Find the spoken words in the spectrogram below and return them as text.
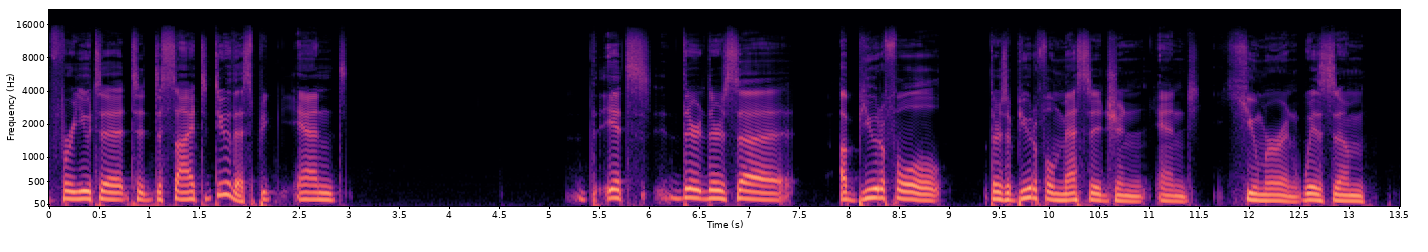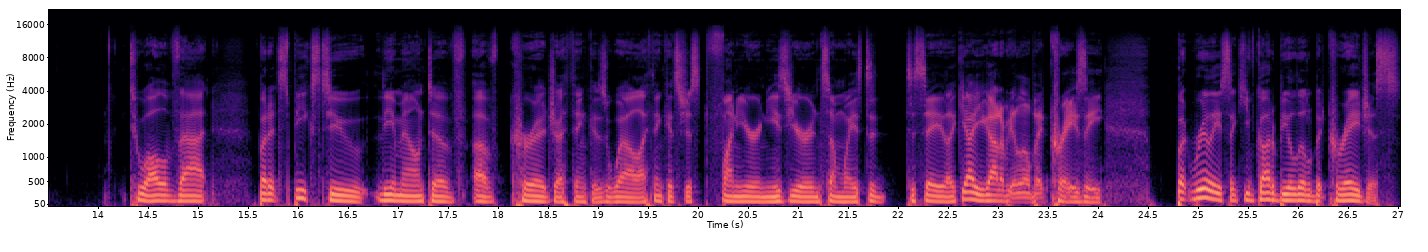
for you to to decide to do this and it's there there's a a beautiful there's a beautiful message and and humor and wisdom to all of that but it speaks to the amount of of courage I think as well. I think it's just funnier and easier in some ways to to say like, yeah, you got to be a little bit crazy, but really it's like you've got to be a little bit courageous.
